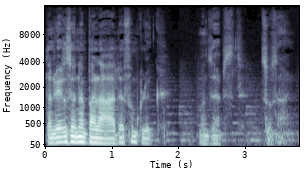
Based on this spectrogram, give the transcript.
dann wäre es eine Ballade vom Glück, man selbst zu sein.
